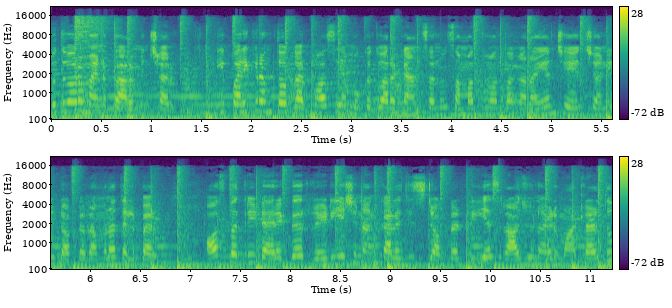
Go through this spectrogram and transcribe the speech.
బుధవారం ఆయన ప్రారంభించారు. ఈ పరికరంతో గర్భాశయ ముఖద్వార క్యాన్సర్ను సమర్థవంతంగా నయం చేయొచ్చు అని డాక్టర్ రమణ తెలిపారు. ఆసుపత్రి director radiation oncologist doctor D S Raju Naidu మాట్లాడుతూ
